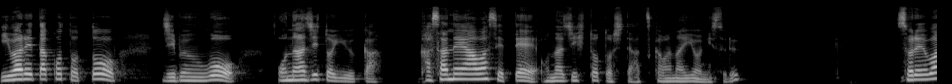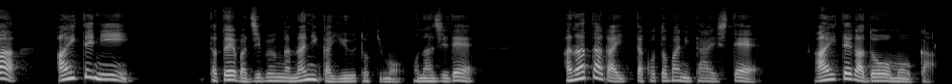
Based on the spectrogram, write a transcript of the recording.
言われたことと自分を同じというか、重ね合わせて同じ人として扱わないようにする。それは相手に、例えば自分が何か言うときも同じで、あなたが言った言葉に対して相手がどう思うか、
